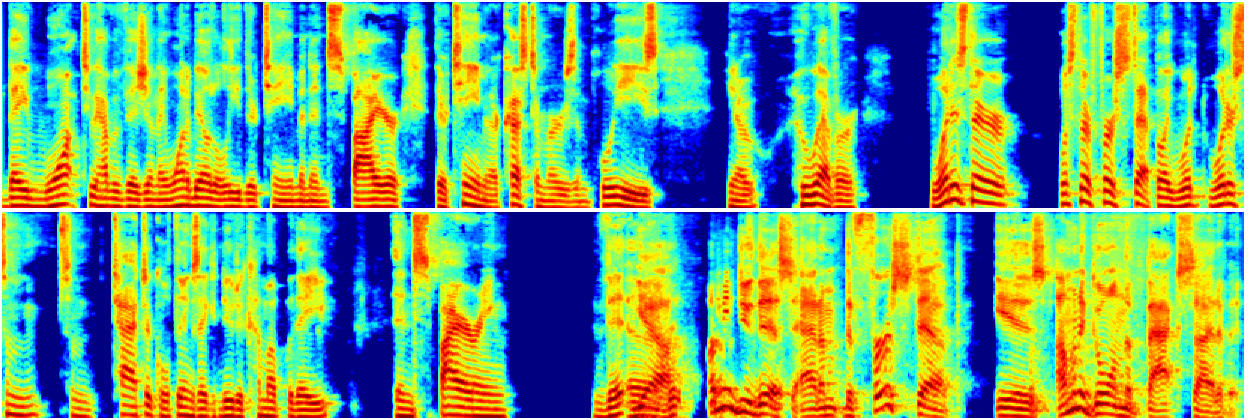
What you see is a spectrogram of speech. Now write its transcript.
they want to have a vision. They want to be able to lead their team and inspire their team, and their customers, employees, you know, whoever. What is their what's their first step? Like what what are some some tactical things they can do to come up with a inspiring vi- uh, Yeah. Let me do this, Adam. The first step is I'm going to go on the back side of it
